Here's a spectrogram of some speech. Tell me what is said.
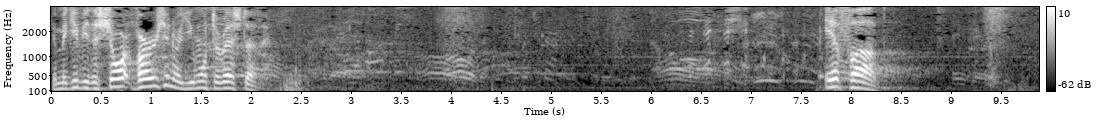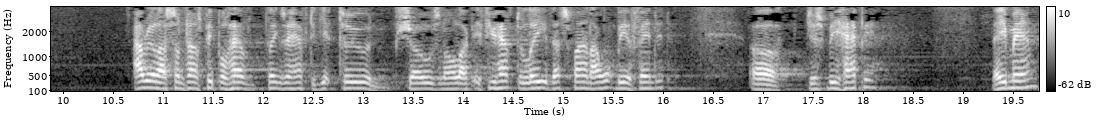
Let me give you the short version, or you want the rest of it? If uh, I realize sometimes people have things they have to get to and shows and all that. If you have to leave, that's fine. I won't be offended. Uh, just be happy. Amen.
